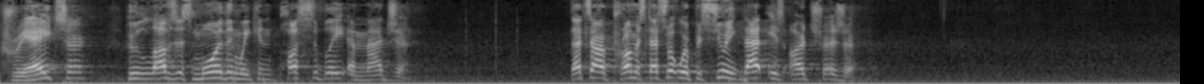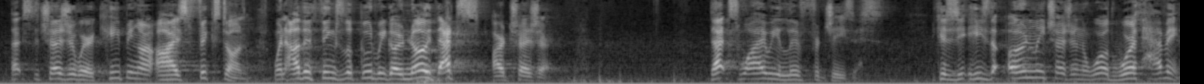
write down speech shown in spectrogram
Creator, who loves us more than we can possibly imagine. That's our promise. That's what we're pursuing. That is our treasure. That's the treasure we're keeping our eyes fixed on. When other things look good, we go, no, that's our treasure. That's why we live for Jesus. Because he's the only treasure in the world worth having.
